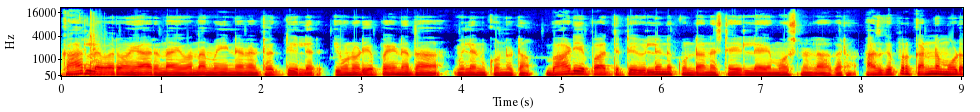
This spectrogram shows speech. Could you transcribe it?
காரில் வரவன் யாருன்னா இவன் தான் மெயினான ட்ரக் டீலர் இவனுடைய பையனை தான் மிலன் கொண்டுட்டான் பாடியை பார்த்துட்டு வில்லனுக்கு உண்டான ஸ்டைலில் எமோஷனல் ஆகிறான். அதுக்கப்புறம் கண்ணை மூட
